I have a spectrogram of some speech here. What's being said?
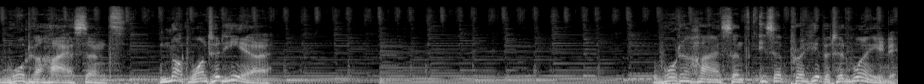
Water hyacinth. Not wanted here. Water hyacinth is a prohibited weed.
